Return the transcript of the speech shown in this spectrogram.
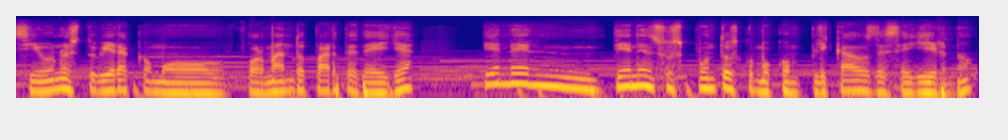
si uno estuviera como formando parte de ella, tienen, tienen sus puntos como complicados de seguir, ¿no?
